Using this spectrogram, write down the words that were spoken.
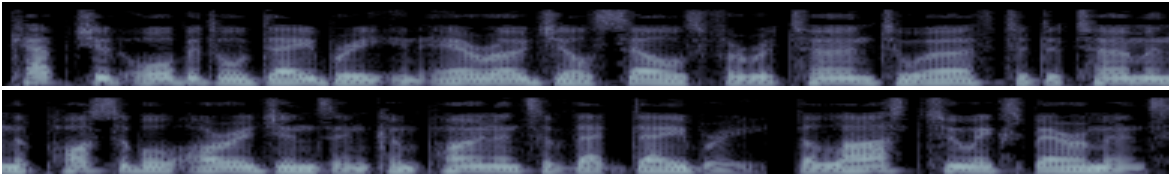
captured orbital debris in aerogel cells for return to Earth to determine the possible origins and components of that debris. The last two experiments,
